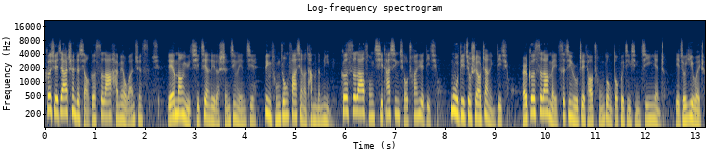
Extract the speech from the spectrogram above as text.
科学家趁着小哥斯拉还没有完全死去，连忙与其建立了神经连接，并从中发现了他们的秘密。哥斯拉从其他星球穿越地球，目的就是要占领地球。而哥斯拉每次进入这条虫洞都会进行基因验证，也就意味着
